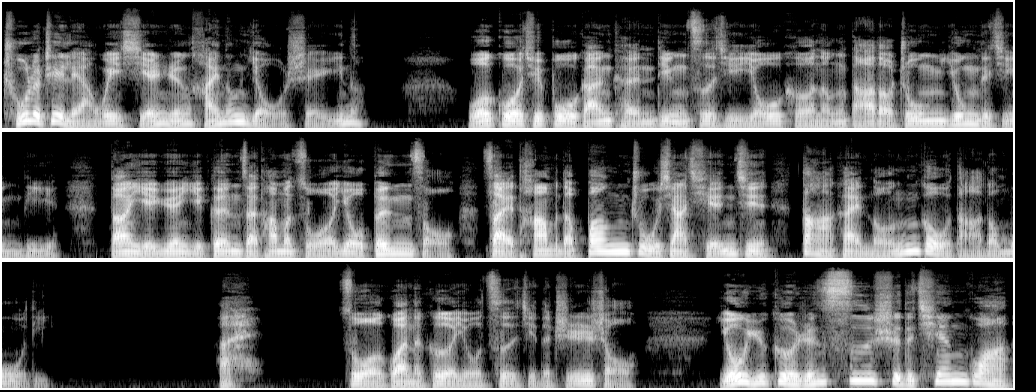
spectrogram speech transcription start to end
除了这两位贤人，还能有谁呢？我过去不敢肯定自己有可能达到中庸的境地，但也愿意跟在他们左右奔走，在他们的帮助下前进，大概能够达到目的。哎，做官的各有自己的职守，由于个人私事的牵挂，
